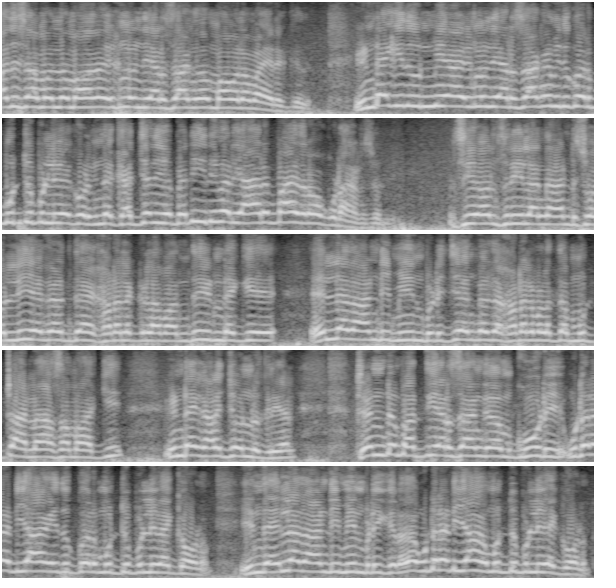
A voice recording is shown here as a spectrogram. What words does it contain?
அது சம்பந்தமாக இங்கிலாந்து அரசாங்கம் மௌனமாக இருக்குது இன்றைக்கு இது உண்மையாக இங்கிலாந்து அரசாங்கம் இதுக்கு ஒரு முற்றுப்புள்ளி வைக்கணும். இந்த கச்சதியை பற்றி இதுவரை யாரும் பாயதரக்கூடாதுன்னு சொல்லி. சிவன் ஸ்ரீலங்கான்னு சொல்லி எங்களது கடலுக்குள்ள வந்து இன்றைக்கு எல்லா தாண்டி மீன் பிடிச்சு எங்களது கடல் வளத்தை முற்றா நாசமாக்கி இன்றைக்கு அழைச்சு கொண்டிருக்கிறீர்கள். ரெண்டு மத்திய அரசாங்கம் கூடி உடனடியாக இதுக்கு ஒரு முற்றுப்புள்ளி வைக்கணும். இந்த எல்லா தாண்டி மீன் பிடிக்கிறத உடனடியாக முற்றுப்புள்ளி வைக்கணும்.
